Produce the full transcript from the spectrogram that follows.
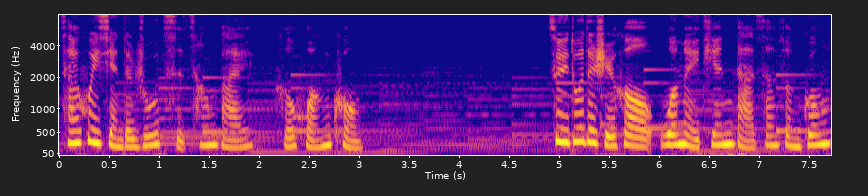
才会显得如此苍白和惶恐。最多的时候，我每天打三份工。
